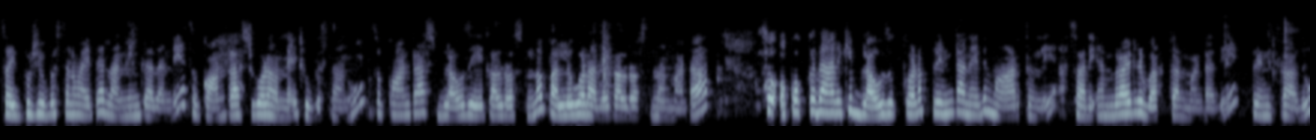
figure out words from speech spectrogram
సో ఇప్పుడు చూపిస్తున్నాం అయితే రన్నింగ్ కదండి. సో కాంట్రాస్ట్ కూడా ఉన్నాయి చూపిస్తాను. సో కాంట్రాస్ట్ బ్లౌజ్ ఏ కలర్ వస్తుందో పళ్ళు కూడా అదే కలర్ వస్తుంది అనమాట సో ఒక్కొక్క దానికి బ్లౌజ్ కూడా ప్రింట్ అనేది మారుతుంది. సారీ ఎంబ్రాయిడరీ వర్క్ అనమాట అది. ప్రింట్ కాదు.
